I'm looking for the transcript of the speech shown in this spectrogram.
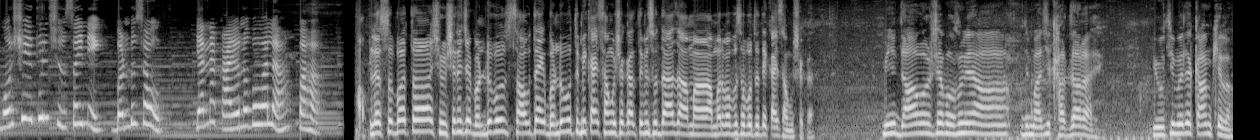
मोर्शी येथील शिवसैनिक बंडू साऊत यांना काय अनुभव आला पहा. आपल्यासोबत शिवसेनेचे बंडूभाऊ साऊत आहे. बंडूभाऊ तुम्ही काय सांगू शकाल? तुम्ही सुद्धा आज अमरबाबू सोबत होते काय सांगू शकाल? मी दहा वर्षापासून या म्हणजे माझी खासदार आहे. युतीमध्ये काम केलं.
